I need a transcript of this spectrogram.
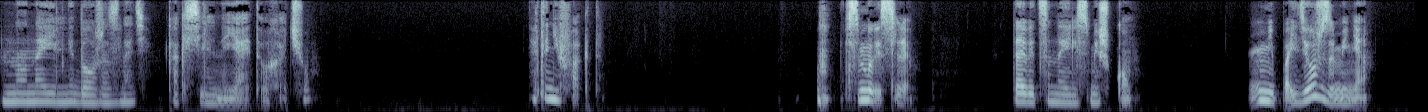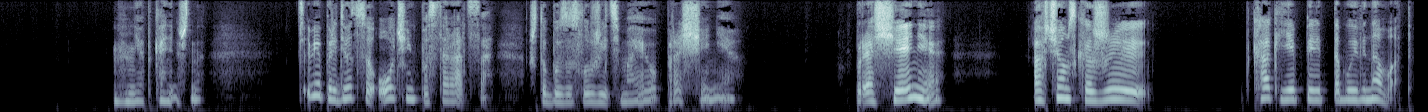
Но Наиль не должен знать, как сильно я этого хочу. Это не факт. В смысле? Давится Наиль с мешком. Не пойдешь за меня? Нет, конечно. Тебе придется очень постараться, чтобы заслужить мое прощение. Прощение? А в чем, скажи, как я перед тобой виноват?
